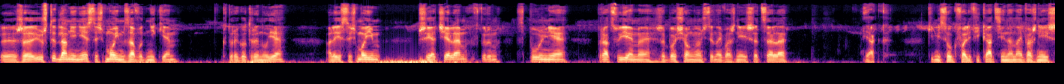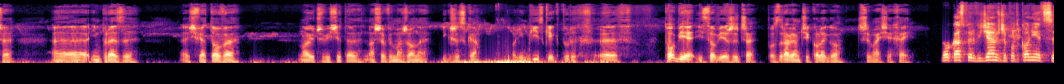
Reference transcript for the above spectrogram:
y, że już Ty dla mnie nie jesteś moim zawodnikiem, którego trenuję, ale jesteś moim przyjacielem, w którym wspólnie pracujemy, żeby osiągnąć te najważniejsze cele, jak jakimi są kwalifikacje na najważniejsze e, imprezy e, światowe, no i oczywiście te nasze wymarzone Igrzyska Olimpijskie, których e, Tobie i sobie życzę. Pozdrawiam Cię kolego, trzymaj się, hej. No Kasper, widziałem, że pod koniec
